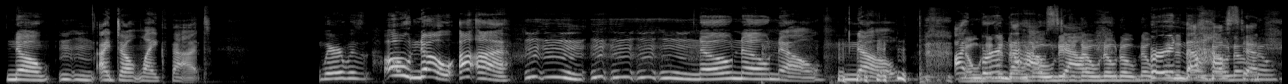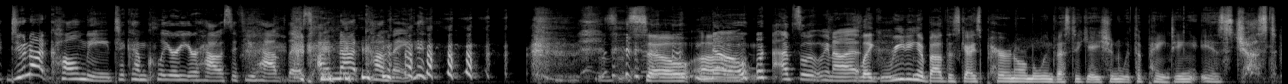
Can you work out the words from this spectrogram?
No, I don't like that. Where was? Oh no! Uh uh-uh. uh! Mm mm mm mm mm mm. No no no no. I No, no, burned no, the house no, no, down. no, no, no, no, Burn no, the no, house no, down. no. Do not call me to come clear your house if you have this. I'm not coming. So um, no, absolutely not. like reading about this guy's paranormal investigation with the painting is just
